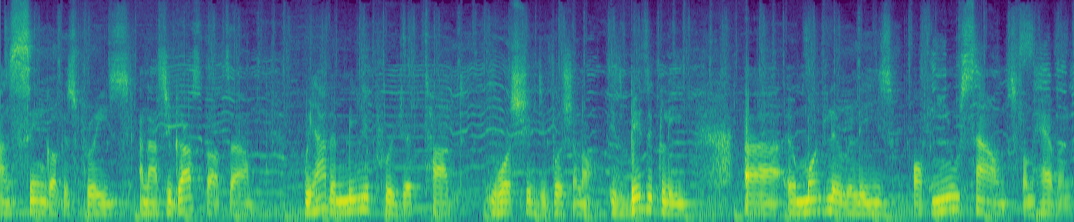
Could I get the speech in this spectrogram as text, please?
and sing of His praise. And as you guys thought, um, we have a mini project tagged worship devotional. It's basically uh, a monthly release of new sounds from heaven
